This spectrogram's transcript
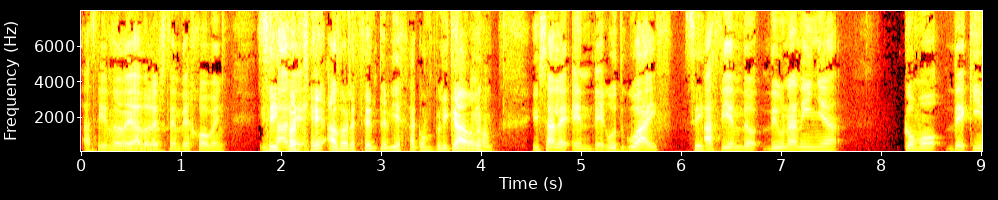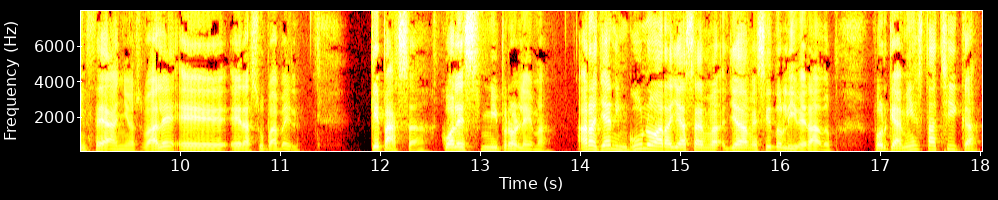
haciendo de adolescente joven. Y Ah. Sí, sale, porque adolescente vieja complicado, ¿eh? y sale en The Good Wife Sí. haciendo de una niña como de 15 años, ¿vale? Eh, era su papel. ¿Qué pasa? ¿Cuál es mi problema? Ahora ya ninguno, ahora ya, ya me siento liberado. Porque a mí esta chica,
